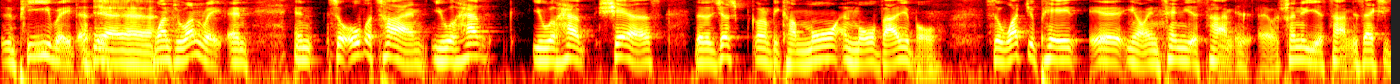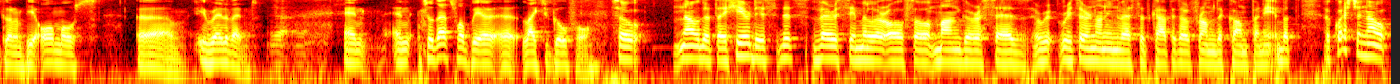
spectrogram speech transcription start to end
the PE rate, at the Yeah, yeah, yeah. one to one rate. And and so over time, you will have you will have shares that are just going to become more and more valuable. So what you paid, uh, you know, in ten years' time, uh, twenty years' time, is actually going to be almost uh, irrelevant. Yeah. And and so that's what we uh, like to go for. So now that I hear this, that's very similar. Also, Munger says re- return on invested capital from the company. But a question now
